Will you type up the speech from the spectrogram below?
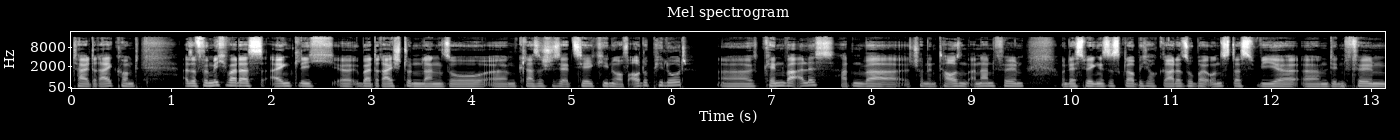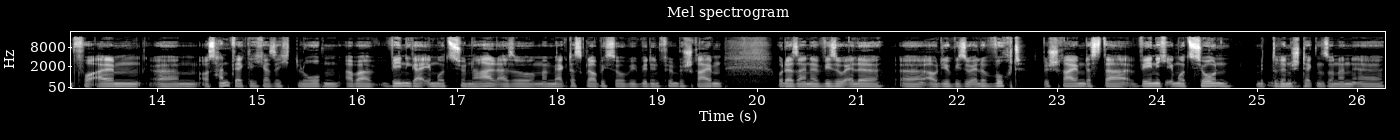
Teil 3 kommt. Also für mich war das eigentlich äh, über drei Stunden lang so ähm, klassisches Erzählkino auf Autopilot. Äh, kennen wir alles, hatten wir schon in tausend anderen Filmen und deswegen ist es, glaube ich, auch gerade so bei uns, dass wir ähm, den Film vor allem ähm, aus handwerklicher Sicht loben, aber weniger emotional. Also man merkt das, glaube ich, so, wie wir den Film beschreiben oder seine visuelle, äh, audiovisuelle Wucht beschreiben, dass da wenig Emotionen mit drin mhm. stecken, sondern äh,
